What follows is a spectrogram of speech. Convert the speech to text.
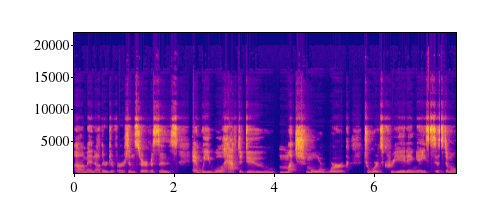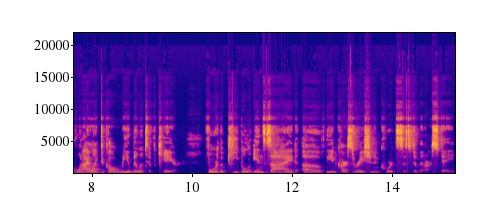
Um, and other diversion services. And we will have to do much more work towards creating a system of what I like to call rehabilitative care for the people inside of the incarceration and court system in our state.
